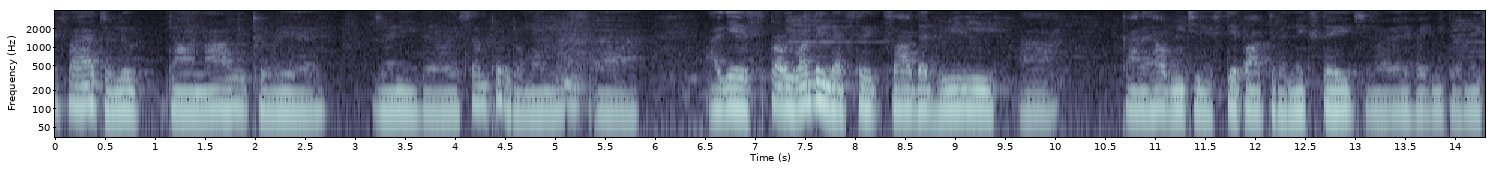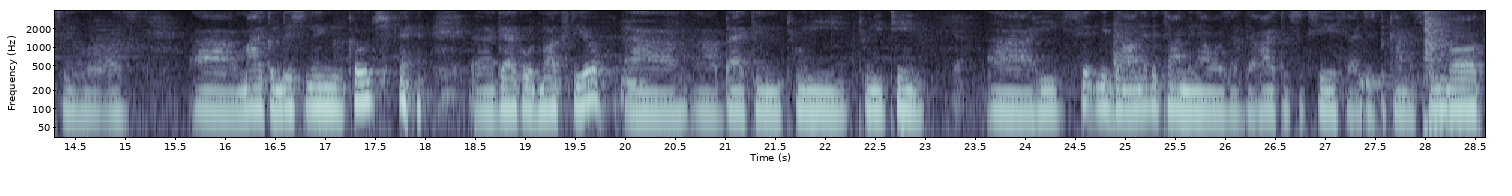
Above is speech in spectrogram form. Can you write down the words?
if I had to look down my whole career journey, there were some pivotal moments. Uh, I guess probably one thing that sticks out that really uh, kind of helped me to step up to the next stage, you know, elevate me to the next level was uh, my conditioning coach, a guy called Mark Steele, uh, uh, back in 20, 2010. Uh, he sit me down at the time, you know, I was at the height of success. I just become a Springbok.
